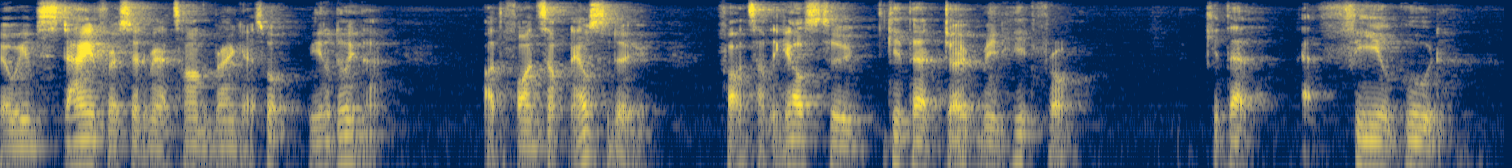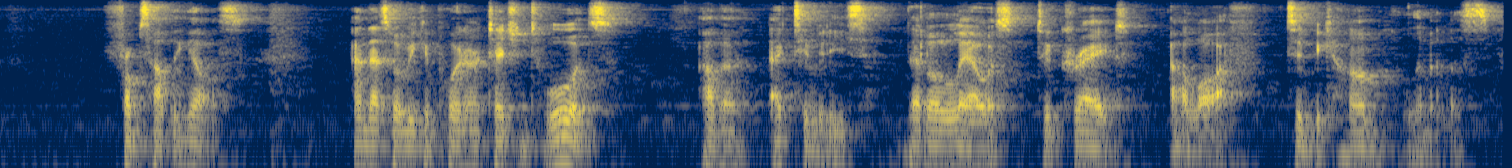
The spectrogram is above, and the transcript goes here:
Now we abstain for a certain amount of time. The brain goes, well, you're not doing that. I have to find something else to do. Find something else to get that dopamine hit from. Get that, that feel good from something else. And that's where we can point our attention towards other activities that will allow us to create our life to become limitless.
